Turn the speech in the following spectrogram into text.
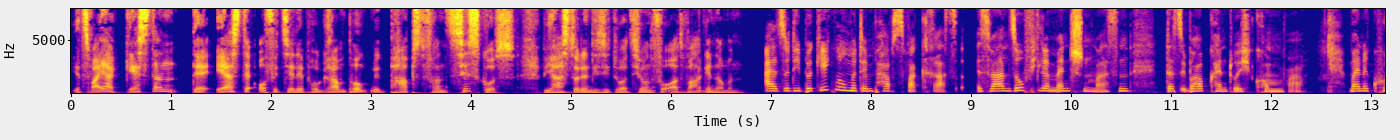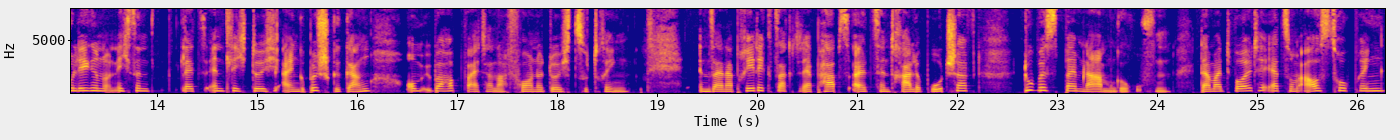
Jetzt war ja gestern der erste offizielle Programmpunkt mit Papst Franziskus. Wie hast du denn die Situation vor Ort wahrgenommen? Also die Begegnung mit dem Papst war krass. Es waren so viele Menschenmassen, dass überhaupt kein Durchkommen war. Meine Kollegin und ich sind letztendlich durch ein Gebüsch gegangen, um überhaupt weiter nach vorne durchzudringen. In seiner Predigt sagte der Papst als zentrale Botschaft, Du bist beim Namen gerufen. Damit wollte er zum Ausdruck bringen,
